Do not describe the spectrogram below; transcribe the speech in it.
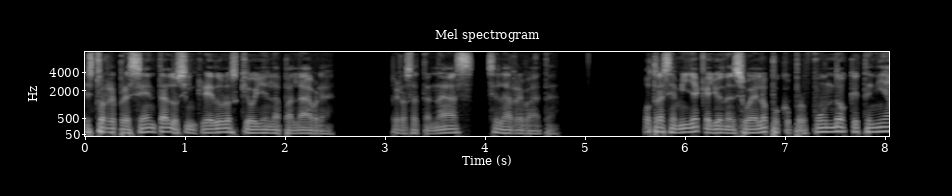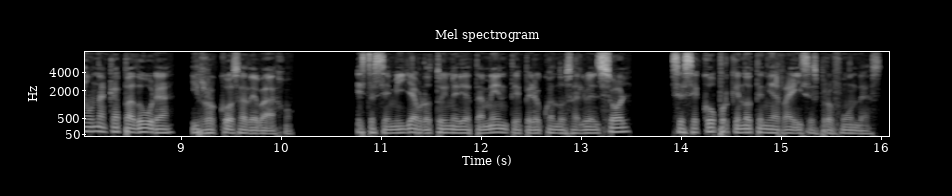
Esto representa a los incrédulos que oyen la palabra, pero Satanás se la arrebata. Otra semilla cayó en el suelo poco profundo que tenía una capa dura y rocosa debajo. Esta semilla brotó inmediatamente, pero cuando salió el sol, se secó porque no tenía raíces profundas.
